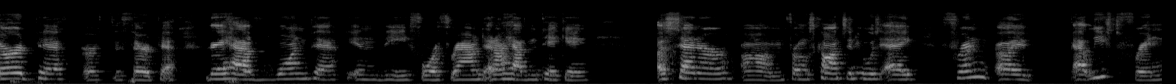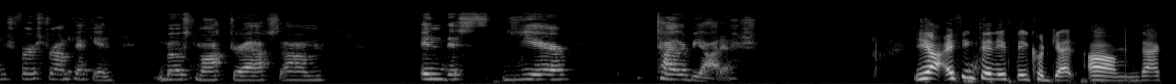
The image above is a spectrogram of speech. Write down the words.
third pick or the third pick. They have one pick in the fourth round, and I have them taking a center um, from Wisconsin who was a friend, uh, at least fringe first round pick in most mock drafts um, in this year. Tyler Biadasz. Yeah, I think that if they could get um that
